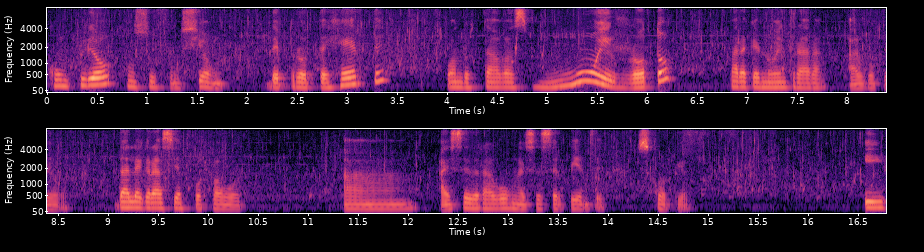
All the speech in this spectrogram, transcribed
Cumplió con su función de protegerte cuando estabas muy roto para que no entrara algo peor. Dale gracias, por favor, a, ese dragón, a esa serpiente, Scorpio. Y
